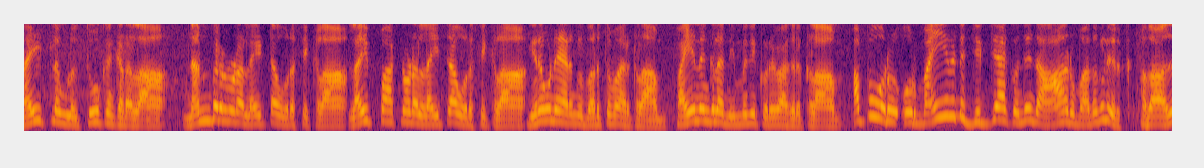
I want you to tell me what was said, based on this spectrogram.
நைட்ல உங்களுக்கு தூக்கம் கெடலாம் நண்பர்களோட லைட்டா உரசிக்கலாம் லைஃப் பார்ட்னரோட லைட்டா உரசிக்கலாம் இரவு நேரங்கள் வருத்தமா இருக்கலாம் பயணங்களை நிம்மதி குறைவாக இருக்கலாம். அப்போ ஒரு ஒரு மைல்டு ஜிக்ஜாக் வந்து இந்த ஆறு மாதங்கள் இருக்கு. அதாவது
